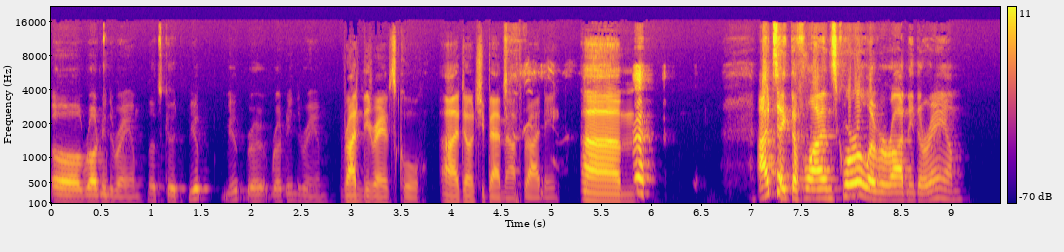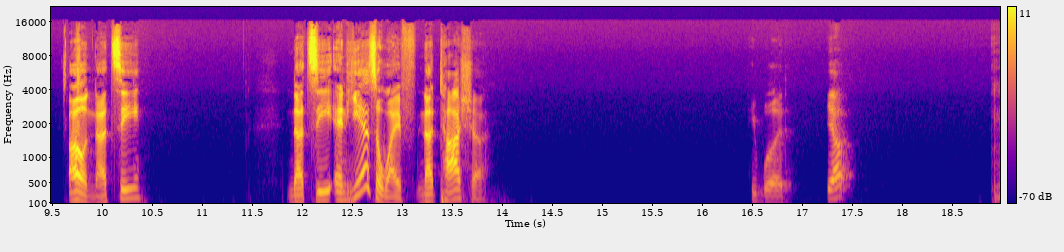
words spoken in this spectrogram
Uh, Rodney the Ram. That's good. Yep, yep, Rodney the Ram. Rodney the Ram's cool. Uh, don't you badmouth Rodney. Um, I'd take the flying squirrel over Rodney the Ram. oh, Nutzy. Nutzy. And he has a wife, Nutasha. He would. Yep.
